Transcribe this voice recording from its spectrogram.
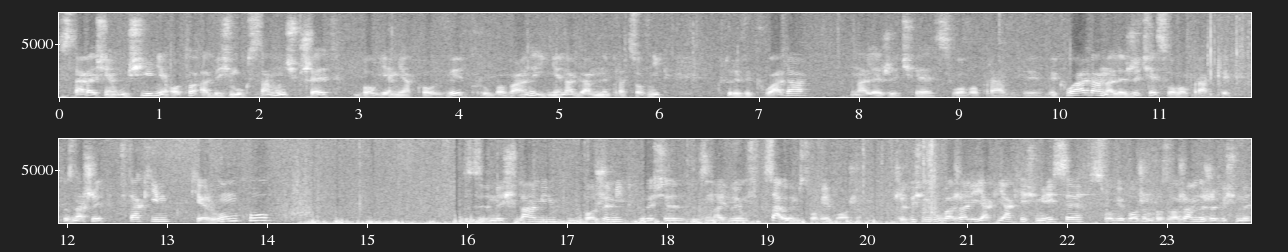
Staraj się usilnie o to, abyś mógł stanąć przed Bogiem jako wypróbowany i nienaganny pracownik, który wykłada należycie słowo prawdy. Wykłada należycie słowo prawdy. To znaczy w takim kierunku z myślami bożymi, które się znajdują w całym Słowie Bożym. Żebyśmy uważali, jak jakieś miejsce w Słowie Bożym rozważamy, żebyśmy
